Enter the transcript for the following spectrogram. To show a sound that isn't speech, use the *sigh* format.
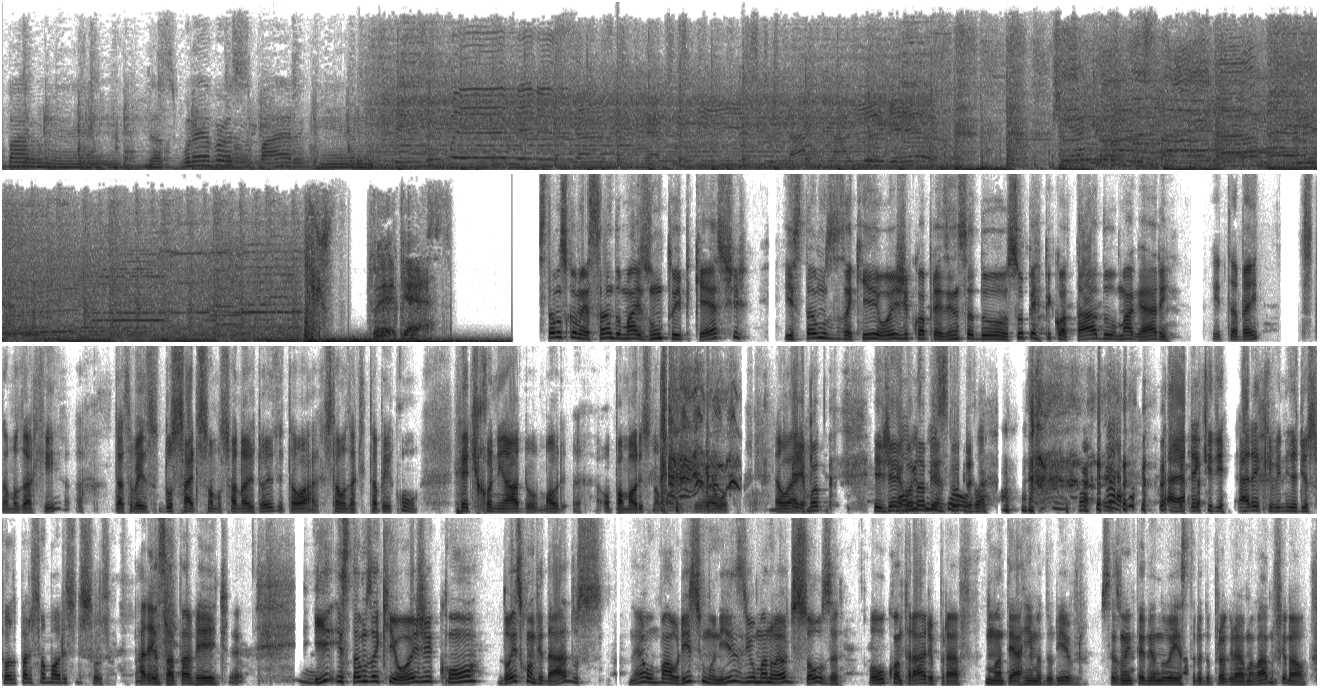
Spider-Man does whatever a spider can. Estamos começando mais um Tweepcast e estamos aqui hoje com a presença do super picotado Magaren. E também estamos aqui, dessa vez do site somos só nós dois, então ah, estamos aqui também com o reticoneado Mauri... Opa, Maurício não, Maurício é o outro. É o *laughs* Eric. E já errou na abertura. Souza. *laughs* É, Eric, de... Eric Vinícius de Souza pareceu o Maurício de Souza. Parente. Exatamente. é. E estamos aqui hoje com dois convidados, né? O Maurício Muniz e o Manuel de Souza. Ou o contrário, para manter a rima do livro. Vocês vão entendendo o extra do programa lá no final.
